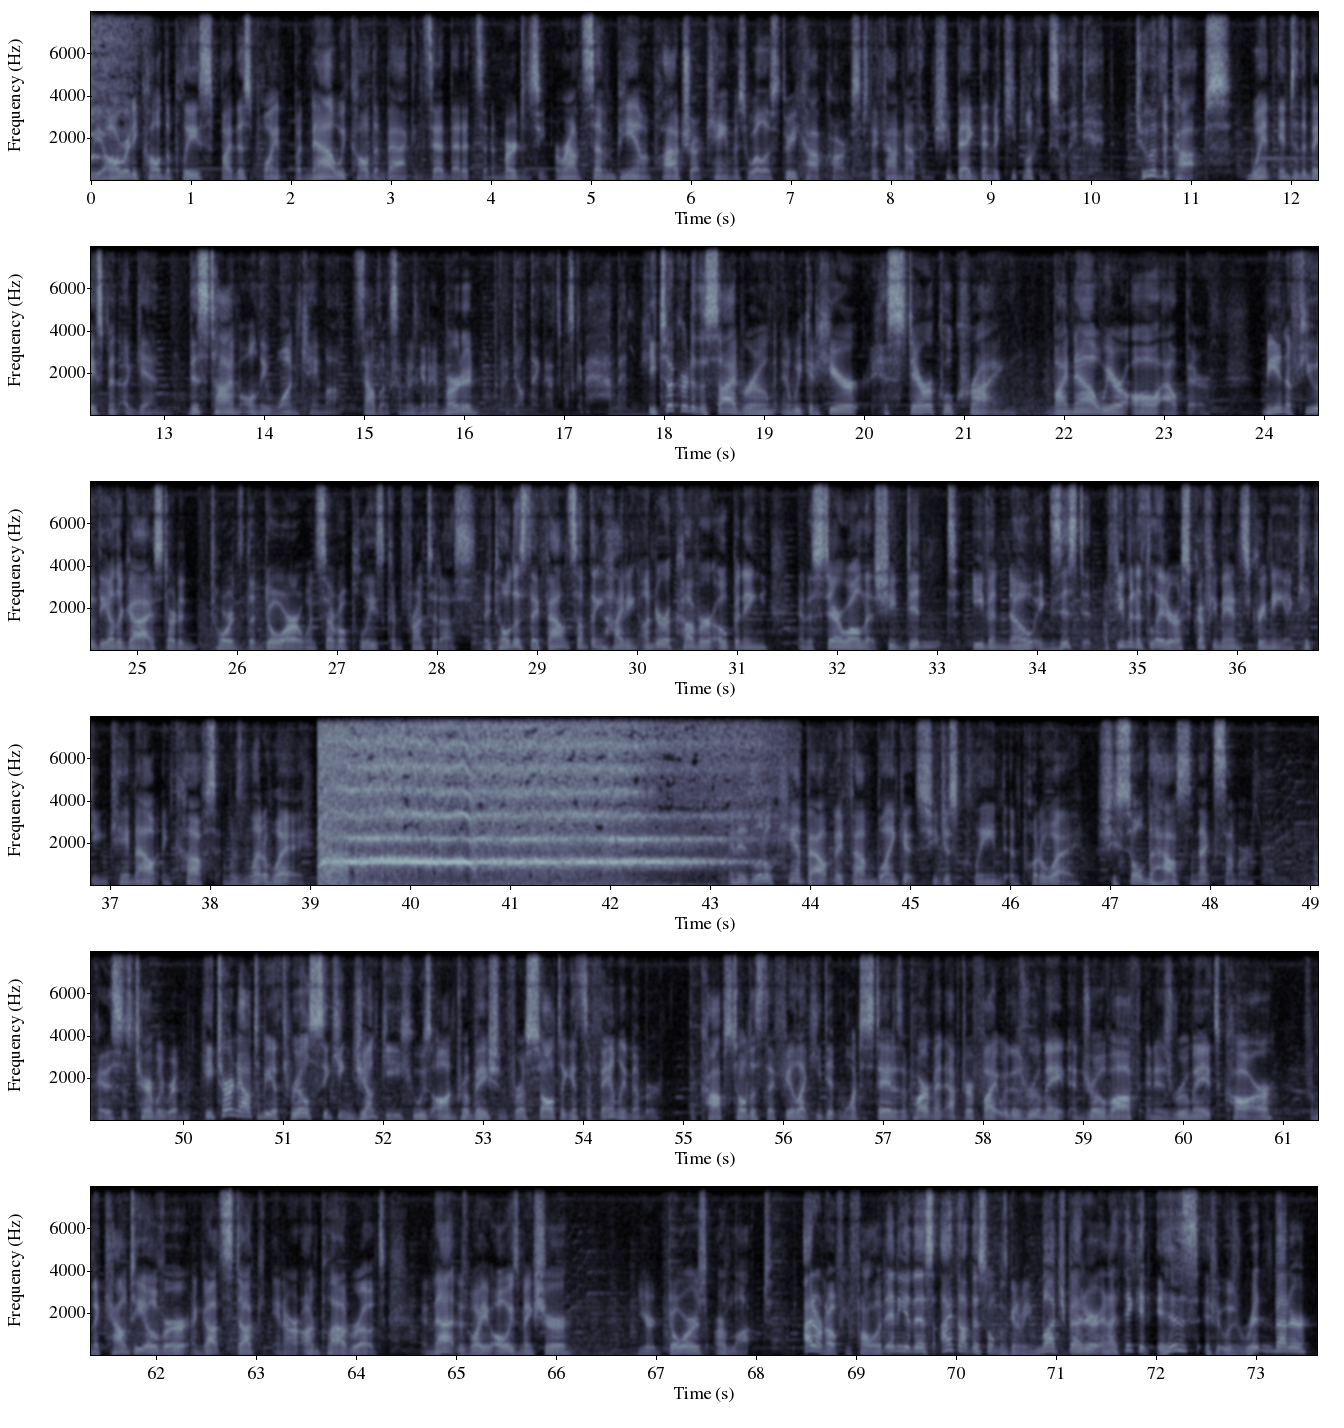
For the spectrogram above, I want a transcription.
We already called the police by this point, but now we called them back and said that it's an emergency. Around 7 p.m., a plow truck came as well as three cop cars. They found nothing. She begged them to keep looking, so they did. Two of the cops went into the basement again. This time, only one came up. Sounds like somebody's gonna get murdered. I don't think that's what's gonna happen. He took her to the side room, and we could hear hysterical crying. By now, we are all out there. Me and a few of the other guys started towards the door when several police confronted us. They told us they found something hiding under a cover opening in the stairwell that she didn't even know existed. A few minutes later, a scruffy man screaming and kicking came out in cuffs and was led away. In his little campout, they found blankets she just cleaned and put away. She sold the house the next summer. Okay, this is terribly written. He turned out to be a thrill seeking junkie who was on probation for assault against a family member. The cops told us they feel like he didn't want to stay at his apartment after a fight with his roommate and drove off in his roommate's car from the county over and got stuck in our unplowed roads. And that is why you always make sure your doors are locked. I don't know if you followed any of this. I thought this one was going to be much better, and I think it is if it was written better.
